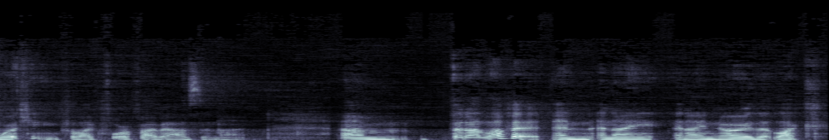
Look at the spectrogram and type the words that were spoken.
working for like four or five hours a night. Um, but I love it, and and I and I know that like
